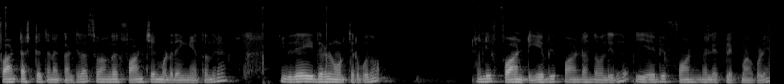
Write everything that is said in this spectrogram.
ಫಾಂಟ್ ಅಷ್ಟು ಚೆನ್ನಾಗಿ ಕಾಣ್ತಿಲ್ಲ. ಸೊ ಹಂಗಾಗಿ ಫಾಂಟ್ ಚೇಂಜ್ ಮಾಡೋದು ಹೆಂಗೆ ಅಂತಂದರೆ, ನೀವು ಇದೇ ಇದರಲ್ಲಿ ನೋಡ್ತಿರ್ಬೋದು. ಇಲ್ಲಿ ಫಾಂಟ್ ಎ ಬಿ ಫಾಂಟ್ ಅಂತ ಒಂದಿದೆ. ಈ ಎ ಬಿ ಫಾಂಟ್ ಮೇಲೆ ಕ್ಲಿಕ್ ಮಾಡ್ಕೊಳ್ಳಿ.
